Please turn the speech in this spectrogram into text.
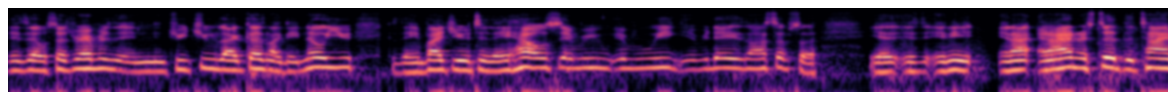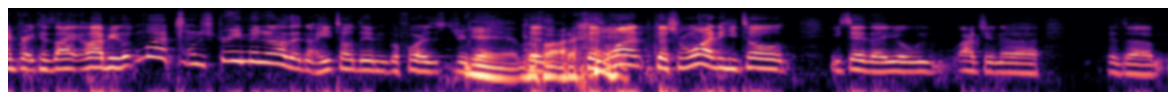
Denzel such reference and treat you like cousin, like they know you because they invite you into their house every every week, every day, and all that stuff. So yeah, and he, and I and I understood the time frame because like a lot of people, what on streaming and all that. No, he told them before the stream. Yeah, yeah. Because one, because for one, he told he said that yo we watching uh because um.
